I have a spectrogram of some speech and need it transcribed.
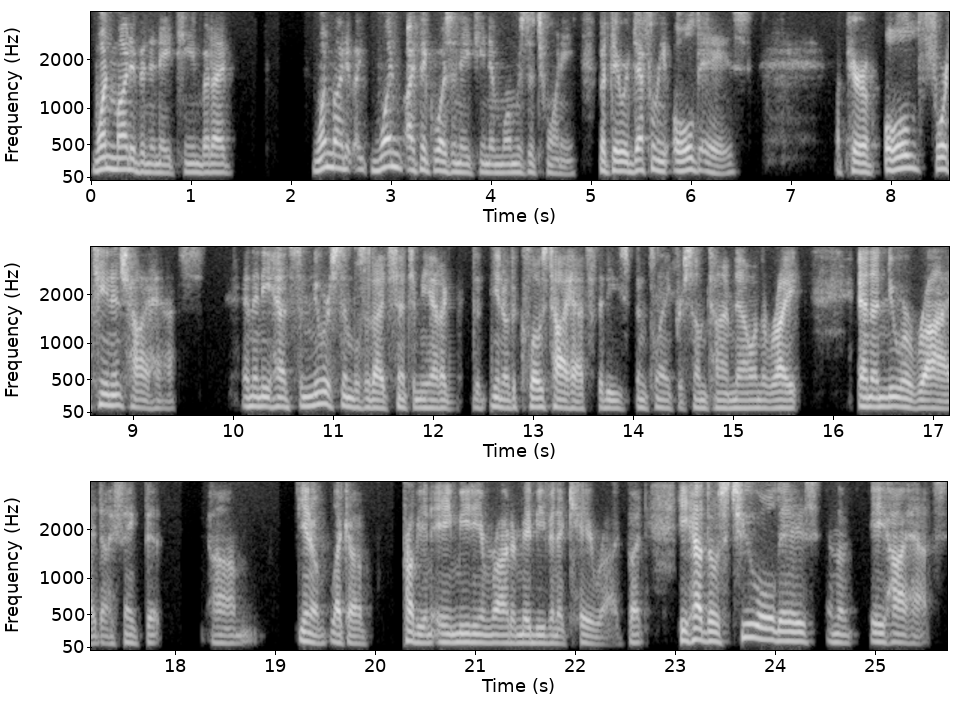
One might have been an 18, but I one might have, one I think was an 18 and one was a 20, but they were definitely old A's. A pair of old 14 inch hi hats, and then he had some newer cymbals that I'd sent him. He had a the, you know the closed hi hats that he's been playing for some time now on the right, and a newer ride. I think that um, you know like a probably an A medium ride or maybe even a K ride. But he had those two old A's and the A hi hats.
